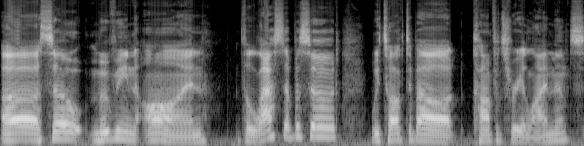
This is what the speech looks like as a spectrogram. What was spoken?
Uh, so moving on. The last episode we talked about conference realignments,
